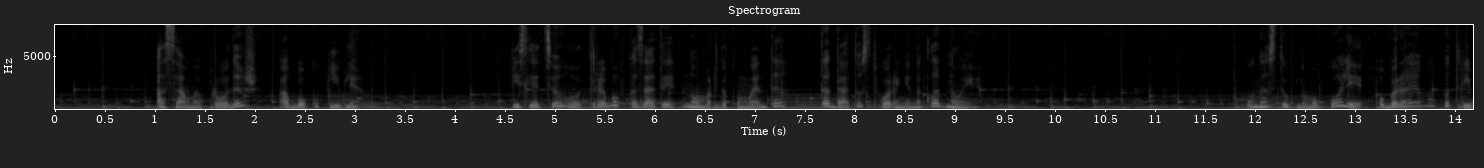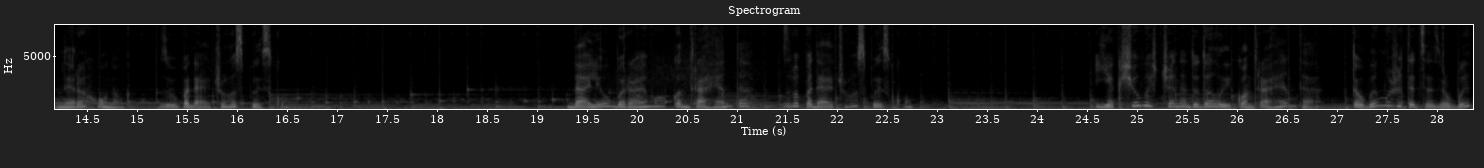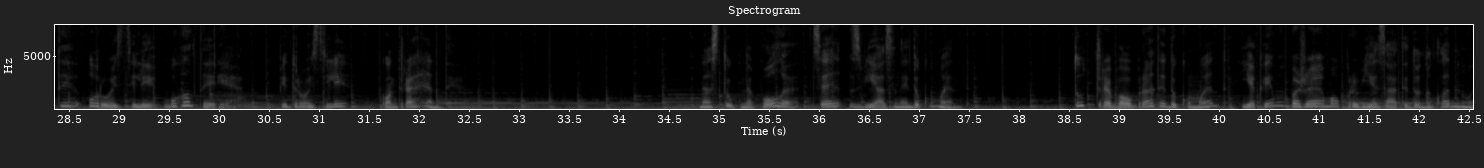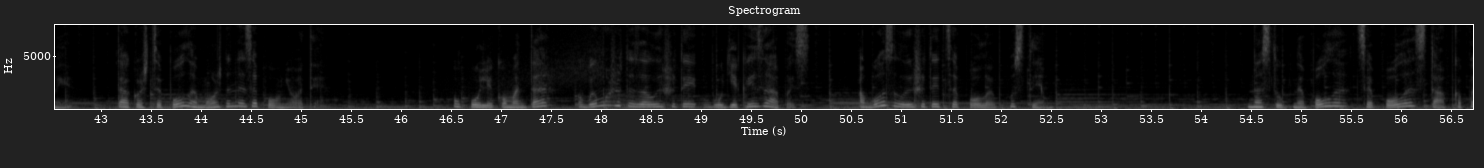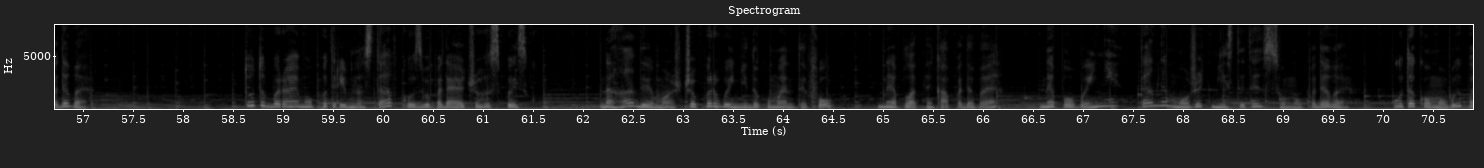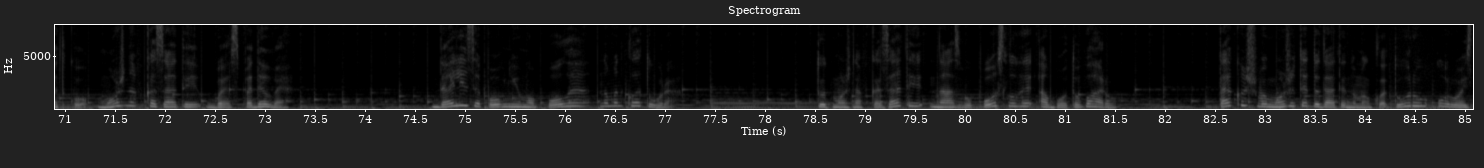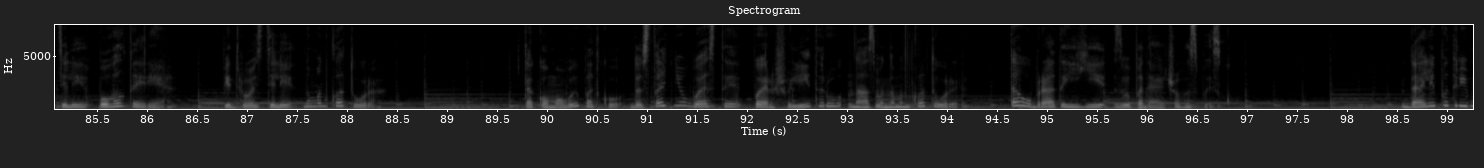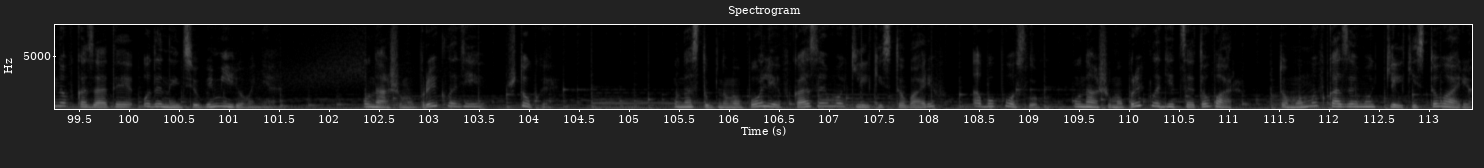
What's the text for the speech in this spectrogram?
а саме продаж або купівля. Після цього треба вказати номер документа та дату створення накладної. У наступному полі обираємо потрібний рахунок з випадаючого списку. Далі обираємо контрагента з випадаючого списку. Якщо ви ще не додали контрагента, то ви можете це зробити у розділі Бухгалтерія, підрозділі Контрагенти. Наступне поле це зв'язаний документ. Тут треба обрати документ, який ми бажаємо прив'язати до накладної. Також це поле можна не заповнювати. У полі Коментар ви можете залишити будь-який запис або залишити це поле пустим. Наступне поле це поле Ставка ПДВ. Тут обираємо потрібну ставку з випадаючого списку. Нагадуємо, що первинні документи ФОП неплатника ПДВ не повинні та не можуть містити суму ПДВ. У такому випадку можна вказати без ПДВ. Далі заповнюємо поле Номенклатура. Тут можна вказати назву послуги або товару. Також ви можете додати номенклатуру у розділі Бухгалтерія, підрозділі Номенклатура. В такому випадку достатньо ввести першу літеру назви номенклатури та обрати її з випадаючого списку. Далі потрібно вказати одиницю вимірювання. У нашому прикладі штуки. У наступному полі вказуємо кількість товарів або послуг. У нашому прикладі це товар, тому ми вказуємо кількість товарів.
